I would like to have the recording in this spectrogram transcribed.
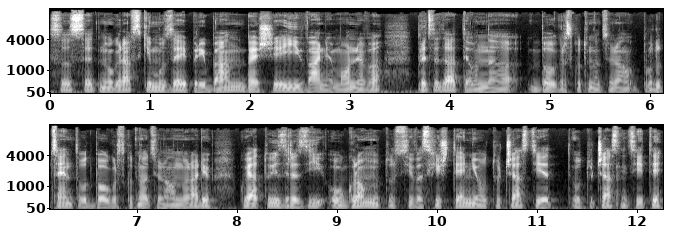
с етнографски музей при БАН беше и Ваня Монева, председател на Българското национал... продуцента от Българското национално радио, която изрази огромното си възхищение от, участие... от участниците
